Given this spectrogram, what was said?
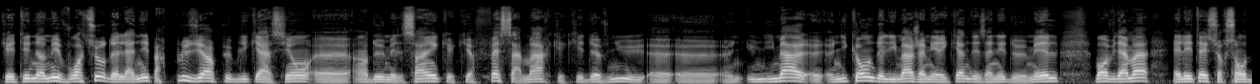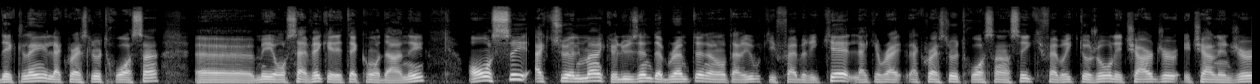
qui a été nommée voiture de l'année par plusieurs publications euh, en 2005, qui a fait sa marque, qui est devenue euh, une, image, une icône de l'image américaine des années 2000. Bon, évidemment, elle était sur son déclin, la Chrysler 300, mais on savait qu'elle était condamnée. On sait actuellement que l'usine de Brampton en Ontario qui fabriquait la, Chrysler 300C, qui fabrique toujours les Charger et Challenger,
